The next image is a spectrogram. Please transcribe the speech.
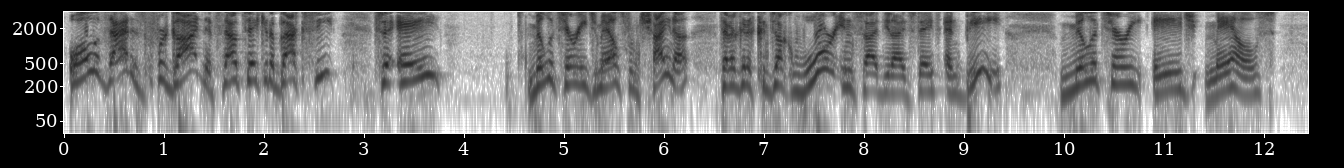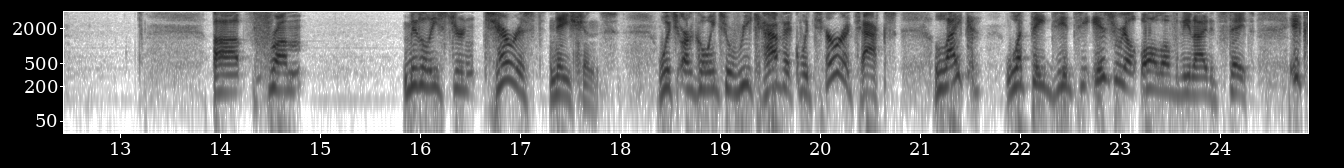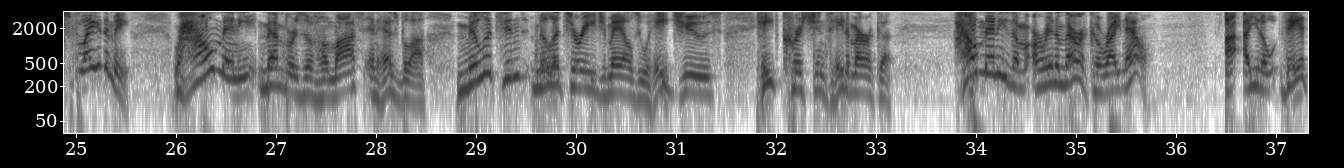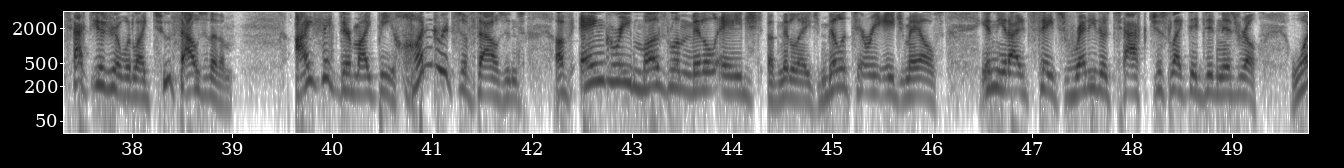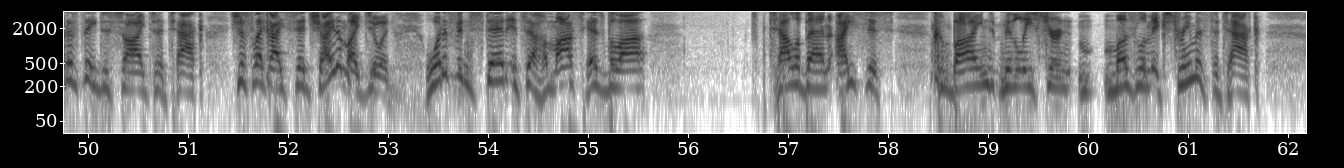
all of that is forgotten. It's now taken a back seat to A, military age males from China that are going to conduct war inside the United States, and B, military age males uh, from Middle Eastern terrorist nations, which are going to wreak havoc with terror attacks like what they did to Israel all over the United States. Explain to me how many members of Hamas and Hezbollah, militant military age males who hate Jews, hate Christians, hate America, how many of them are in America right now? I, you know, they attacked Israel with like 2,000 of them. I think there might be hundreds of thousands of angry Muslim middle-aged, uh, middle-aged military-age males in the United States ready to attack just like they did in Israel. What if they decide to attack just like I said China might do it? What if instead it's a Hamas, Hezbollah, Taliban, ISIS combined Middle Eastern Muslim extremist attack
